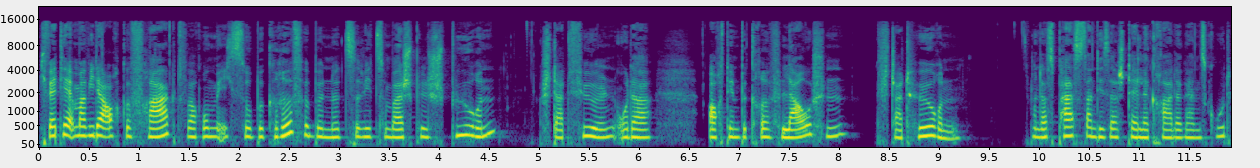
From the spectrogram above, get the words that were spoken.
Ich werde ja immer wieder auch gefragt, warum ich so Begriffe benutze, wie zum Beispiel spüren statt fühlen oder auch den Begriff lauschen statt hören. Und das passt an dieser Stelle gerade ganz gut,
